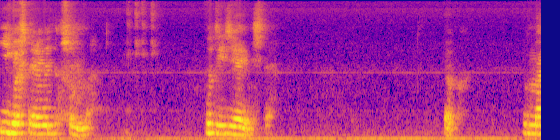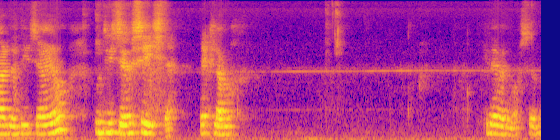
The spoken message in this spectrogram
iyi gösterebildim sonunda. Bu DJ'in işte. Yok. Bunlar da DJ ama bu DJ'in şey işte, reklamı. Gidemedim aslında.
